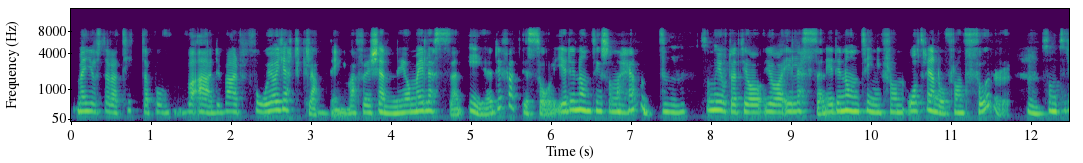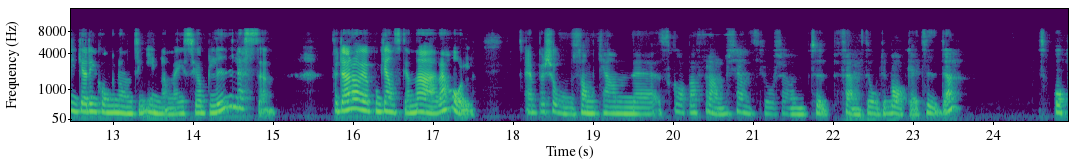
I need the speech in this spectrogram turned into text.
Men just det att titta på vad är det, varför får jag hjärtklappning? Varför känner jag mig ledsen? Är det faktiskt sorg? Är det någonting som har hänt mm. som har gjort att jag, jag är ledsen? Är det någonting från, återigen då, från förr mm. som triggar igång någonting inom mig så jag blir ledsen? För där har jag på ganska nära håll en person som kan eh, skapa fram känslor sedan typ 50 år tillbaka i tiden. Och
